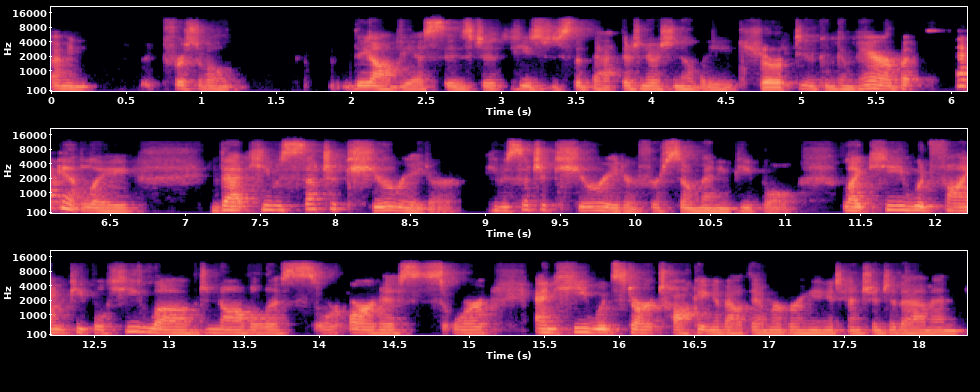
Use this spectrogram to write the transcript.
I mean, first of all, the obvious is just he's just the best. There's no nobody sure who can compare. But secondly, that he was such a curator. He was such a curator for so many people. Like he would find people he loved novelists or artists or and he would start talking about them or bringing attention to them. And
